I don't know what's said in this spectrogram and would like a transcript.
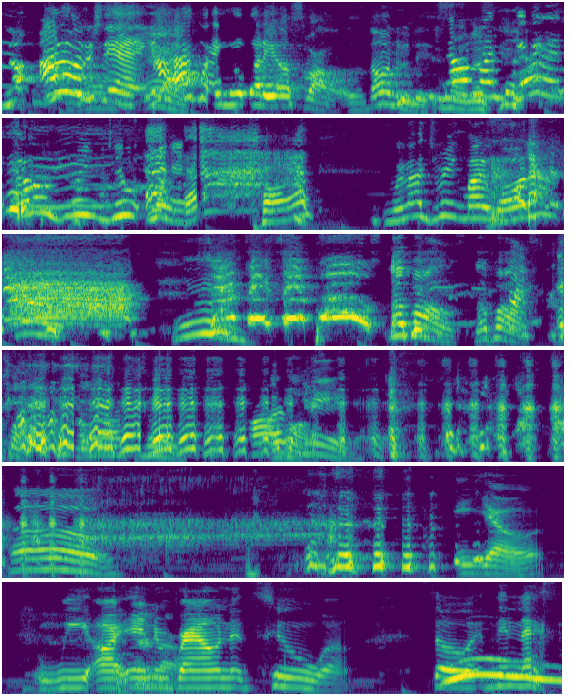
No, I don't understand. Y'all act like nobody else swallows. Don't do this. No, like that. I don't drink juice. Man. When I drink my water, I Mm. No pause. No pause. No pause. No pause. Pardon me. oh. Yo, we are in Okay. round two. So the next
